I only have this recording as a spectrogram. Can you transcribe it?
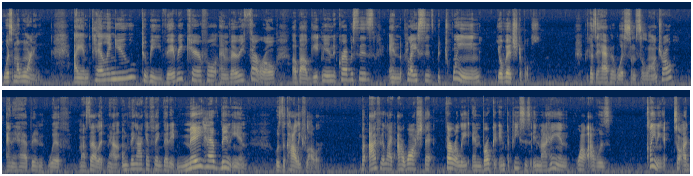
What's my warning? I am telling you to be very careful and very thorough about getting in the crevices and the places between your vegetables. Because it happened with some cilantro and it happened with my salad. Now, the only thing I can think that it may have been in was the cauliflower. But I feel like I washed that thoroughly and broke it into pieces in my hand while I was cleaning it. So I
